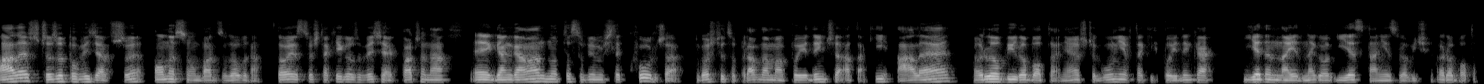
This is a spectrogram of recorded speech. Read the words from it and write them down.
ale szczerze powiedziawszy, one są bardzo dobre. To jest coś takiego, że wiecie, jak patrzę na e, Gangaman, no to sobie myślę, kurczę, gościu co prawda ma pojedyncze ataki, ale robi robotę, nie? Szczególnie w takich pojedynkach jeden na jednego i jest w stanie zrobić robotę.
